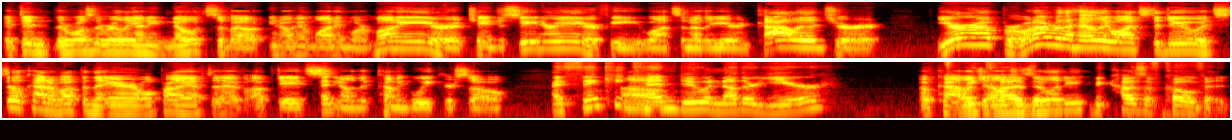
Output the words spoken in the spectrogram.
it didn't, there wasn't really any notes about, you know, him wanting more money or a change of scenery or if he wants another year in college or Europe or whatever the hell he wants to do. It's still kind of up in the air. We'll probably have to have updates, and you know, in the coming week or so. I think he um, can do another year of college because eligibility of, because of COVID.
